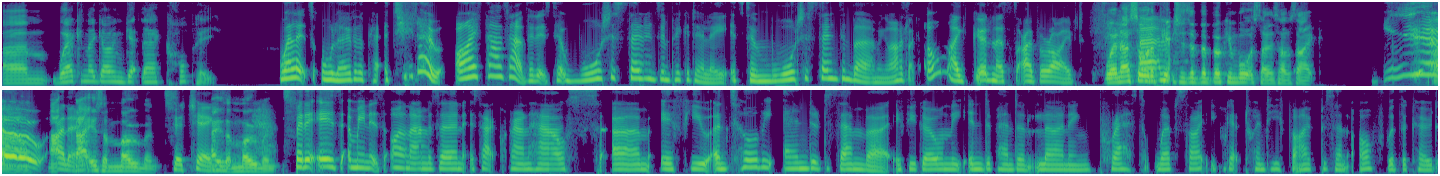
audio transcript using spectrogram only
Um, where can they go and get their copy? Well, it's all over the place. Do you know, I found out that it's at Waterstones in Piccadilly. It's in Waterstones in Birmingham. I was like, oh my goodness, I've arrived. When I saw um, the pictures of the book in Waterstones, I was like, you! Wow. that, that is a moment. Pitching. that is a moment. But it is i mean it's on amazon it's at crown house. Um if you until the end of december if you go on the independent learning press website you can get 25% off with the code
